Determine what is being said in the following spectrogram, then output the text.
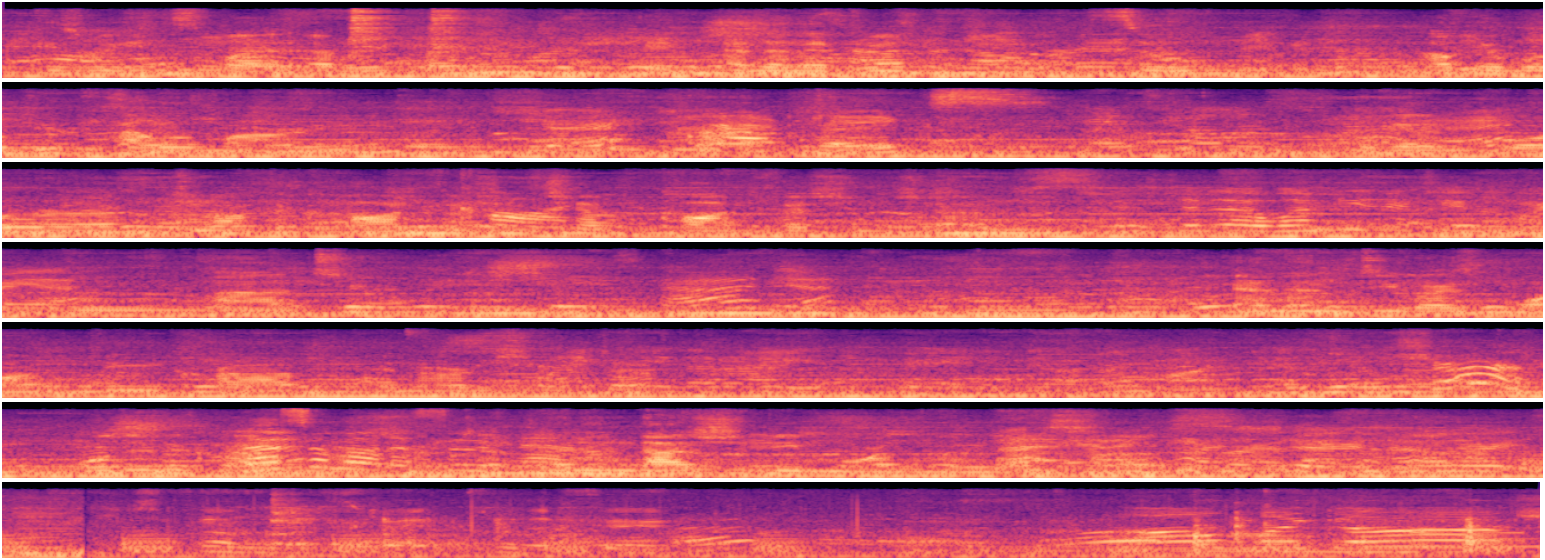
because we can split everything. And then if we, so, okay, we'll do calamari, Sure. crab cakes. We'll get an order. Do you want the codfish and chip? Codfish and chips. Should I one piece or two for you? Uh, two. God, yeah. And then do you guys want the crab and artichoke dip? Sure. We'll do the crab That's and about a artichoke food dip. now. And then that should be more than enough for us. Sure, no worries. Just gonna to the food. Oh my gosh.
